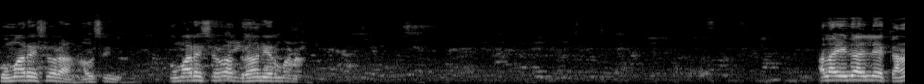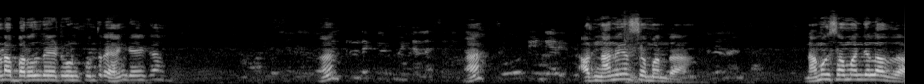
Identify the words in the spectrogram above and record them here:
ಕುಮಾರೇಶ್ವರ ಹೌಸಿಂಗ್ ಕುಮಾರೇಶ್ವರ ಗೃಹ ನಿರ್ಮಾಣ. ಅಲ್ಲ, ಈಗ ಇಲ್ಲಿ ಕನ್ನಡ ಬರಲ್ದೆ ಇಟ್ಕೊಂಡು ಕುಂತ್ರೆ ಹೆಂಗೆ ಈಗ? ಅದ್ ನನಗೇನ್ ಸಂಬಂಧ. ನಮಗೆ ಸಂಬಂಧ ಇಲ್ಲ ಅದು.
